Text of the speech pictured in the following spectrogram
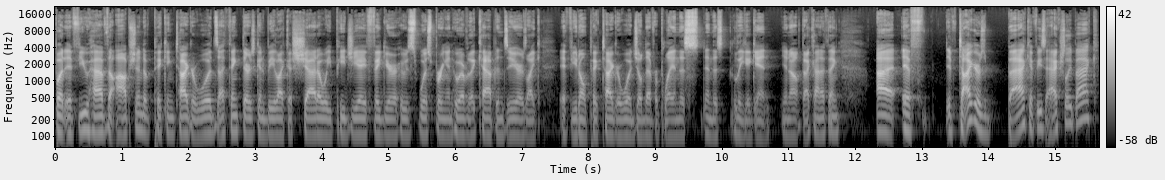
But if you have the option of picking Tiger Woods, I think there's going to be like a shadowy PGA figure who's whispering in whoever the captain's ear is like, if you don't pick Tiger Woods, you'll never play in this in this league again. You know that kind of thing. Uh, if if Tiger's back, if he's actually back,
